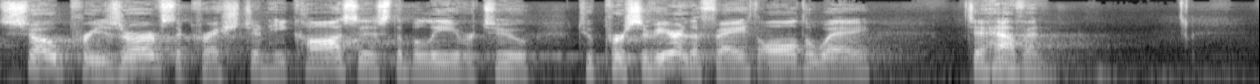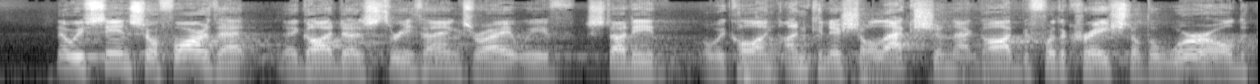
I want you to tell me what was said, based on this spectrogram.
so preserves the Christian, he causes the believer to, to persevere in the faith all the way to heaven. Now, we've seen so far that, that God does three things, right? We've studied what we call an unconditional election, that God, before the creation of the world,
